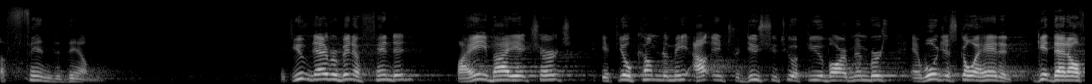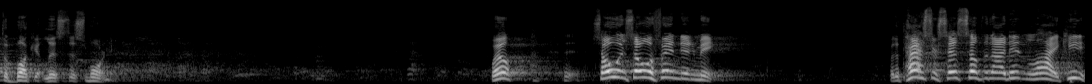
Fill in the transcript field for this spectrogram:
offend them. If you've never been offended by anybody at church, if you'll come to me, I'll introduce you to a few of our members, and we'll just go ahead and get that off the bucket list this morning. Well, so and so offended me. Or the pastor says something I didn't like, he,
